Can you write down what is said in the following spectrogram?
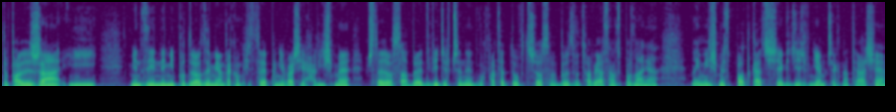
do Paryża i Między innymi po drodze miałem taką historię, ponieważ jechaliśmy cztery osoby, dwie dziewczyny, dwóch facetów, trzy osoby były z Wrocławia, a sam z Poznania. No i mieliśmy spotkać się gdzieś w Niemczech na trasie.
